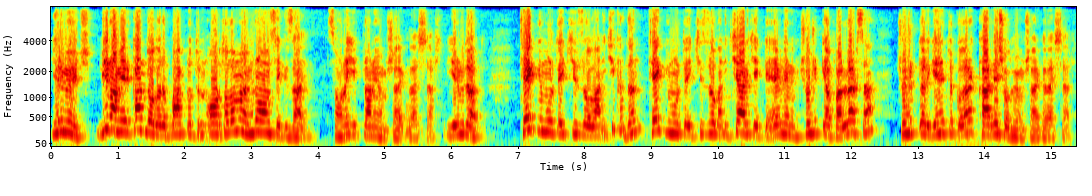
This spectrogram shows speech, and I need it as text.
23. Bir Amerikan doları banknotunun ortalama ömrü 18 ay. Sonra yıpranıyormuş arkadaşlar. 24. Tek yumurta ikizi olan iki kadın, tek yumurta ikizi olan iki erkekle evlenip çocuk yaparlarsa çocukları genetik olarak kardeş oluyormuş arkadaşlar.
